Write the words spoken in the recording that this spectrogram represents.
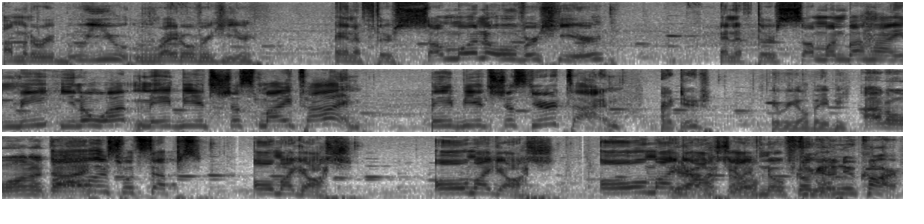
I'm gonna reboot you right over here. And if there's someone over here, and if there's someone behind me, you know what? Maybe it's just my time. Maybe it's just your time. All right, dude. Here we go, baby. I don't want to die. Oh, there's footsteps. Oh my gosh. Oh my gosh. Oh my You're gosh. I have no fuel. Go get a new car.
